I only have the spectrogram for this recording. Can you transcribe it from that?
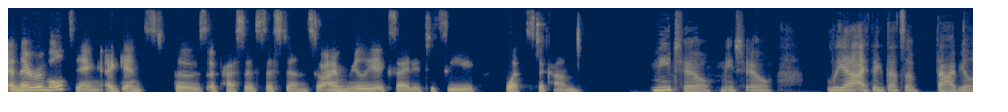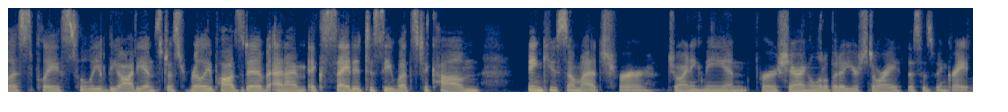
and they're revolting against those oppressive systems. So i'm really excited to see what's to come. Me too me too. Leah i think that's a fabulous place to leave the audience just really positive and i'm excited to see what's to come. Thank you so much for joining me and for sharing a little bit of your story. This has been great.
